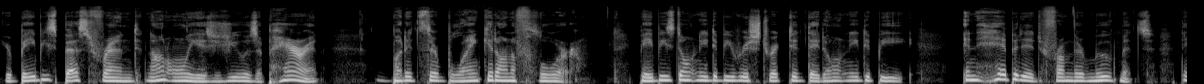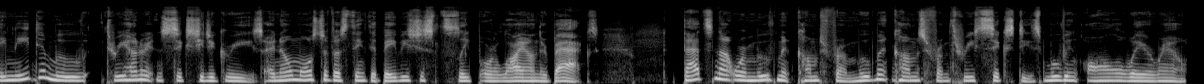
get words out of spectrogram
Your baby's best friend not only is you as a parent, but it's their blanket on a floor. Babies don't need to be restricted, they don't need to be inhibited from their movements. They need to move 360 degrees. I know most of us think that babies just sleep or lie on their backs. That's not where movement comes from. Movement comes from 360s, moving all the way around.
